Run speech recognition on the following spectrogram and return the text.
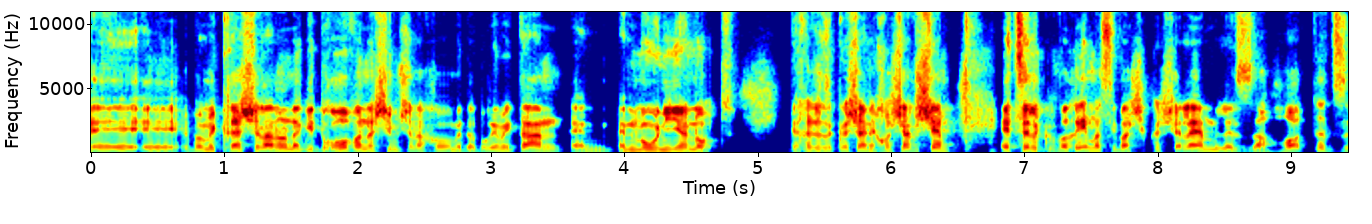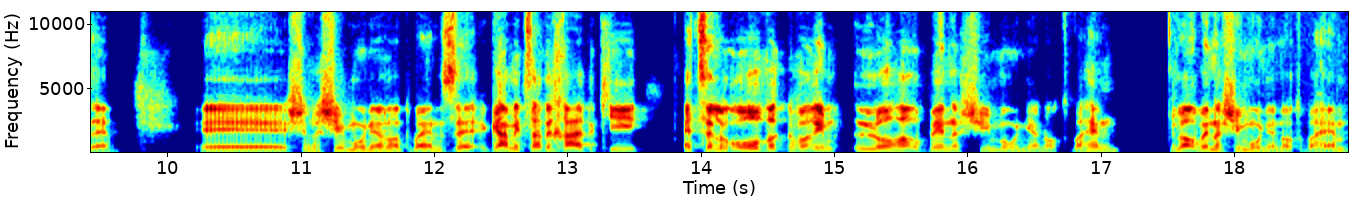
שבמקרה שלנו נגיד רוב הנשים שאנחנו מדברים איתן הן, הן מעוניינות. ככה שזה קשה. אני חושב שאצל גברים הסיבה שקשה להם לזהות את זה שנשים מעוניינות בהן זה גם מצד אחד כי אצל רוב הגברים לא הרבה נשים מעוניינות בהן, לא הרבה נשים מעוניינות בהם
